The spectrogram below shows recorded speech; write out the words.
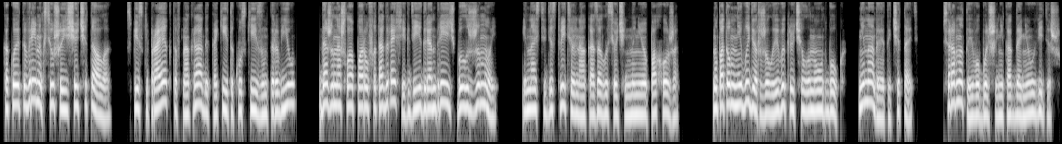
Какое-то время Ксюша еще читала списки проектов, награды, какие-то куски из интервью, даже нашла пару фотографий, где Игорь Андреевич был с женой, и Настя действительно оказалась очень на нее похожа. Но потом не выдержала и выключила ноутбук. Не надо это читать. Все равно ты его больше никогда не увидишь.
